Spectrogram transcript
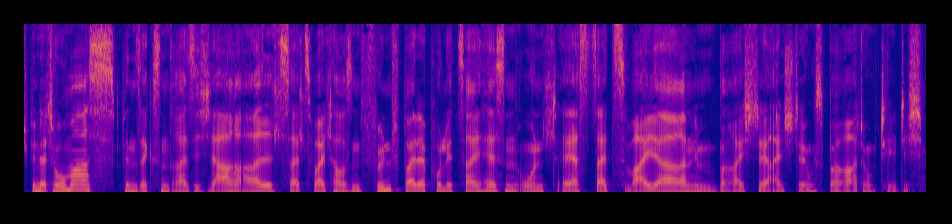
Ich bin der Thomas, bin 36 Jahre alt, seit 2005 bei der Polizei Hessen und erst seit zwei Jahren im Bereich der Einstellungsberatung tätig.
